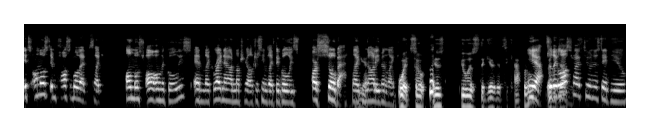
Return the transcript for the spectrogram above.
it's almost impossible that it's like almost all on the goalies. And like right now in Montreal, it just seems like the goalies are so bad. Like Yeah. not even like wait, so his it was the game against the Capitals. Yeah, so they lost five two in his debut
